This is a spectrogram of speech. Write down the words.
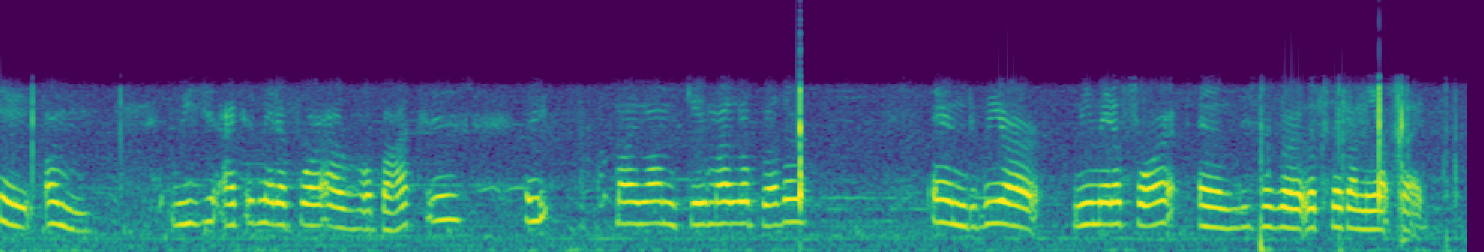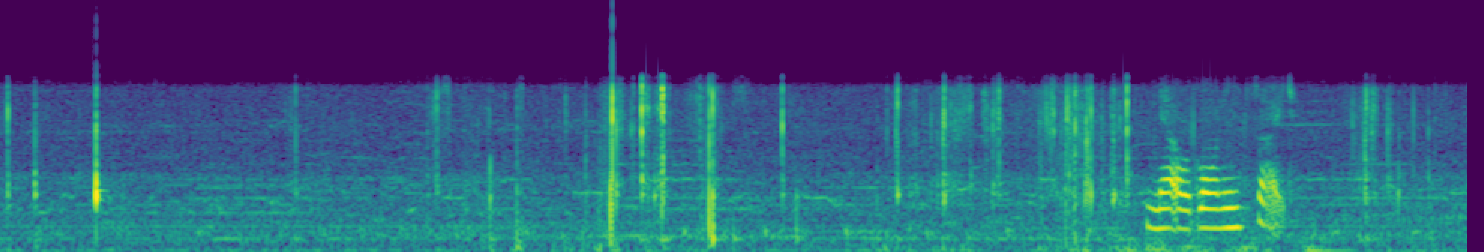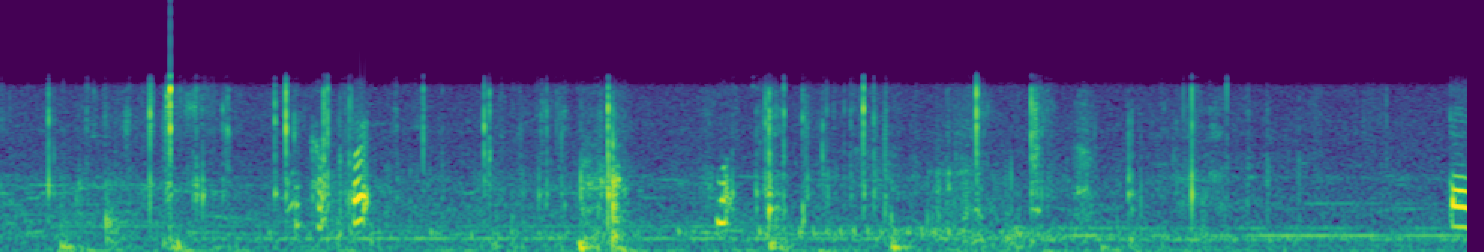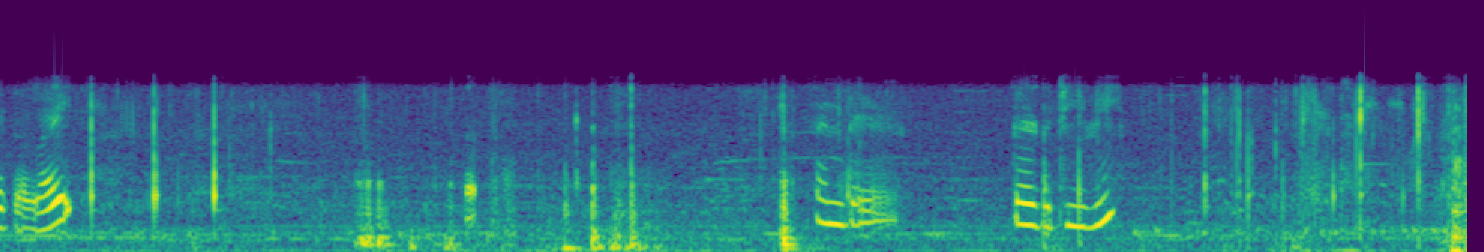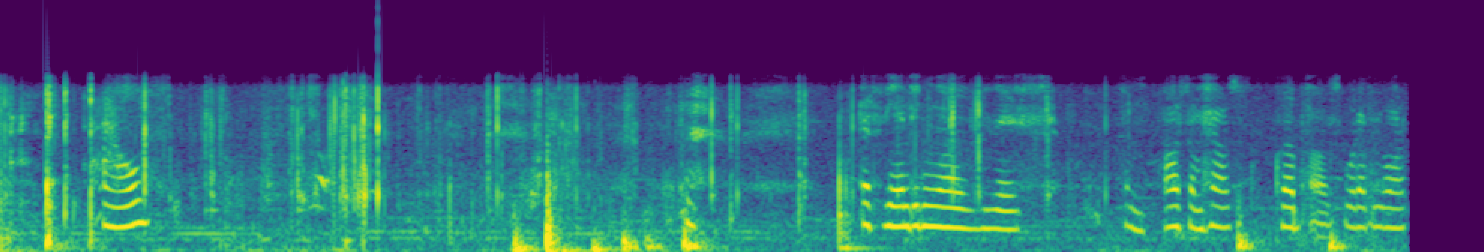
Hey, um, we ju- I just made a four out of boxes. My mom gave my little brother, and we are we made a four, and this is what it looks like on the outside. Now we're going inside. The comfort. What? There's a light. And there, there's a TV. Ow. That's the ending of this um, awesome house, clubhouse, whatever you want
